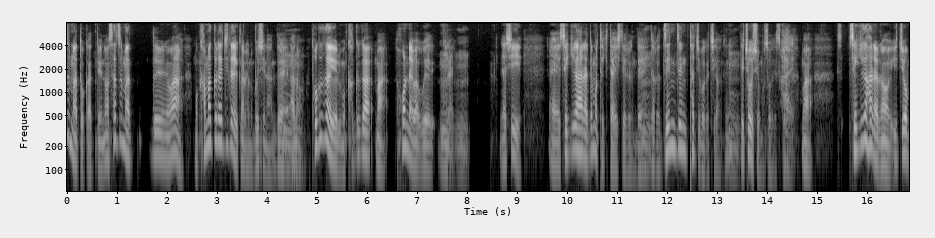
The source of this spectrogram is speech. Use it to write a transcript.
摩とかっていうのは薩摩というのはもう鎌倉時代からの武士なんで、うん。あの徳川よりも格が、まあ、本来は上ぐらいうん。だし、えー関ヶ原でも敵対してるんで、うん。だから全然立場が違うんですね。うん。で長州もそうですけど、はい。まあ関ヶ原の一応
